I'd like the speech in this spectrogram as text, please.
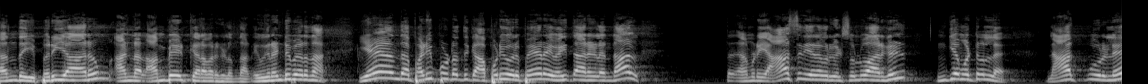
தந்தை பெரியாரும் அண்ணல் அம்பேத்கர் அவர்களும் தான். இவங்க ரெண்டு பேரும் தான். ஏன் அந்த படிப்பூட்டத்துக்கு அப்படி ஒரு பெயரை வைத்தார்கள் என்றால் நம்முடைய ஆசிரியர் அவர்கள் சொல்வார்கள் இங்கே மட்டும் இல்ல நாக்பூரில்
